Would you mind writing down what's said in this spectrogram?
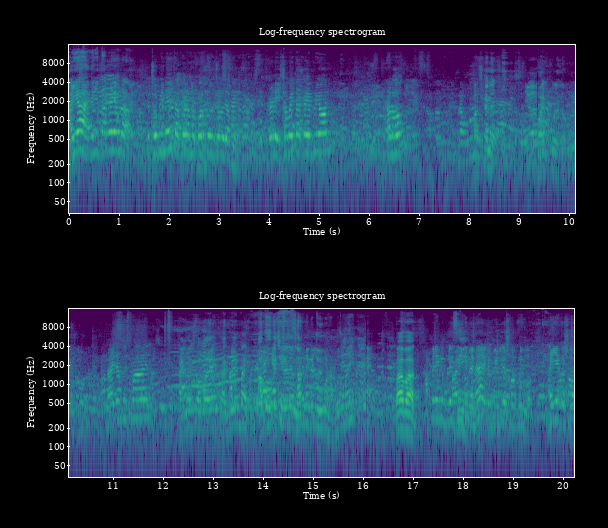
ভাইয়া এই যে তাকাই আমরা একটা ছবি নেই তারপরে আমরা কল করে চলে যাব। রেডি সবাই তাকাই এভরিওয়ান হ্যালো মাঝখানে। হোয়াইট করে দাও। রাইট আপ স্মাইল থাকবেন সবাই থাকবেন। আপু ওকে ছেড়ে দেন না। বাবাদ আপনারা একটু ব্লেসিং দিবেন হ্যাঁ? একটা ভিডিও শট নিব। সব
